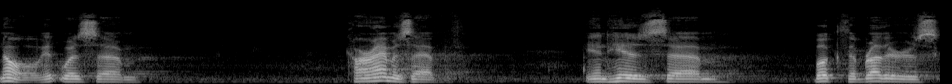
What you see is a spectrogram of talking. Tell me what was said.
No, it was. Um, Karamazov, in his um, book, The Brothers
